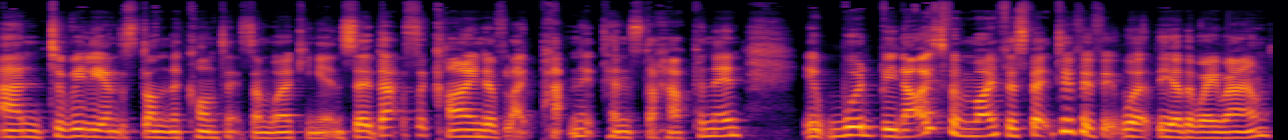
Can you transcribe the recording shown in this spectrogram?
and to really understand the context i'm working in. So that's the kind of like pattern it tends to happen in. It would be nice from my perspective if it worked the other way around.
